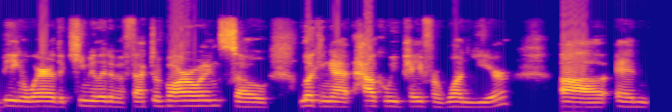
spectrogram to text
being aware of the cumulative effect of borrowing. So, looking at how can we pay for one year uh, and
